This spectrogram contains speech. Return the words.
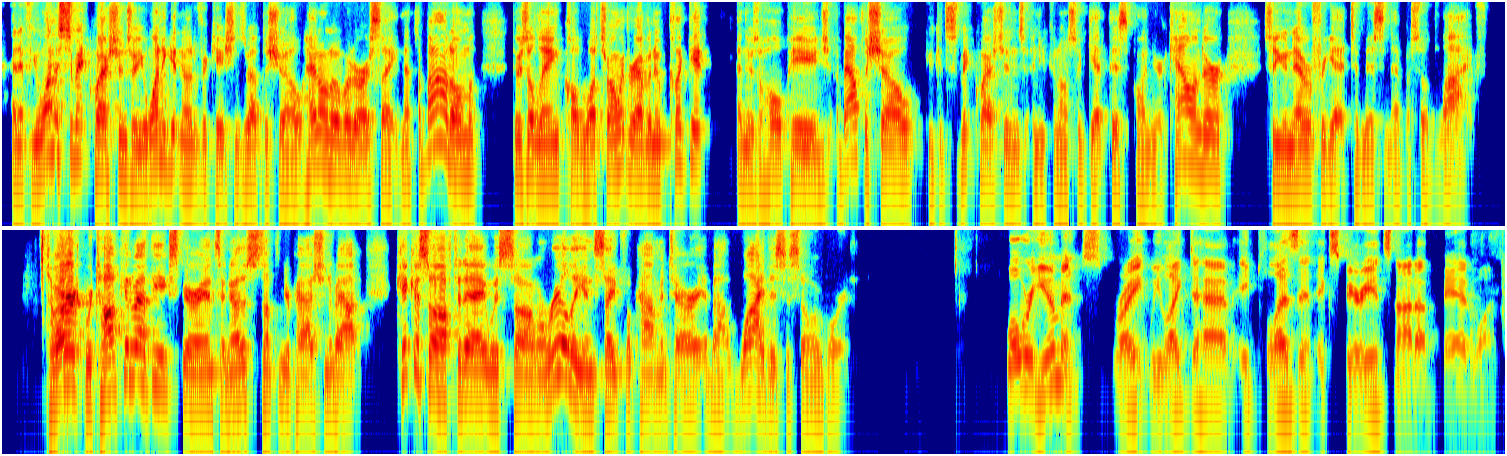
And if you want to submit questions or you want to get notifications about the show head on over to our site. And at the bottom there's a link called what's wrong with revenue. Click it and there's a whole page about the show. You can submit questions and you can also get this on your calendar so you never forget to miss an episode live so, Eric, we're talking about the experience. I know this is something you're passionate about. Kick us off today with some really insightful commentary about why this is so important. Well, we're humans, right? We like to have a pleasant experience, not a bad one.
